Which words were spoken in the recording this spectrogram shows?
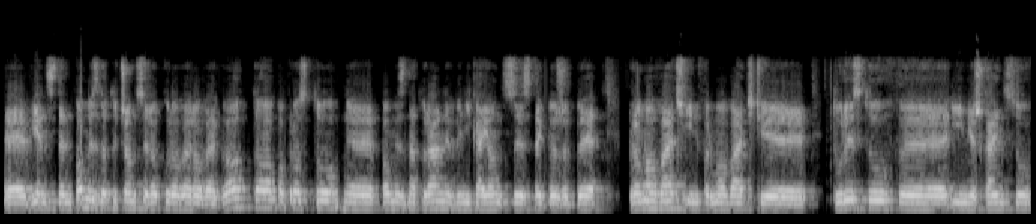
E, więc ten pomysł dotyczący roku rowerowego to po prostu e, pomysł naturalny wynikający z tego, żeby promować, informować e, turystów i mieszkańców.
